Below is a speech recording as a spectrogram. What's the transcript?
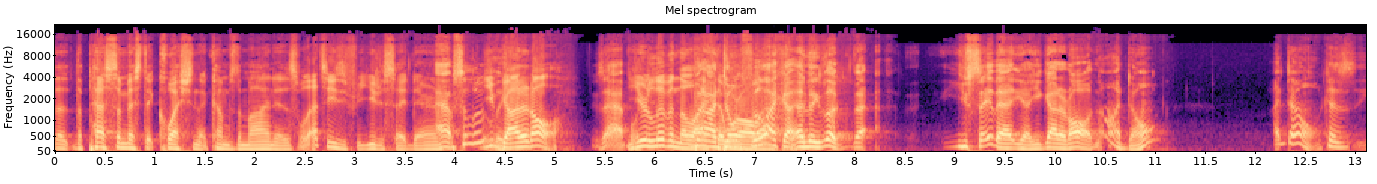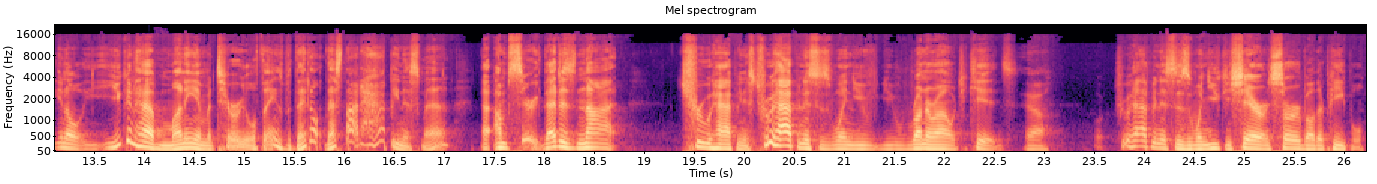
the the pessimistic question that comes to mind is, well, that's easy for you to say, Darren. Absolutely. you've got it all. Exactly. You're living the life. But I that don't we're all feel like after. I, I mean, look, that, you say that, yeah, you got it all. No, I don't. I don't. Because, you know, you can have money and material things, but they don't, that's not happiness, man. I- I'm serious. That is not true happiness. True happiness is when you, you run around with your kids. Yeah. True happiness is when you can share and serve other people.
